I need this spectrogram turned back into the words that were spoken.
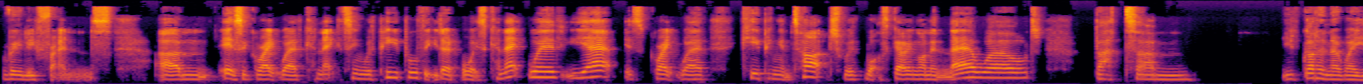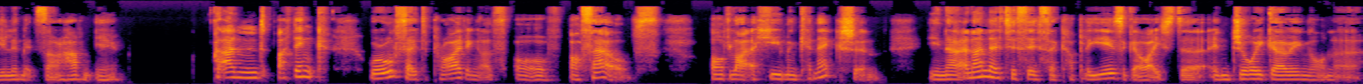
really friends. Um, it's a great way of connecting with people that you don't always connect with. Yeah it's a great way of keeping in touch with what's going on in their world. But um, you've got to know where your limits are haven't you and I think we're also depriving us of ourselves, of like a human connection, you know. And I noticed this a couple of years ago. I used to enjoy going on a,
